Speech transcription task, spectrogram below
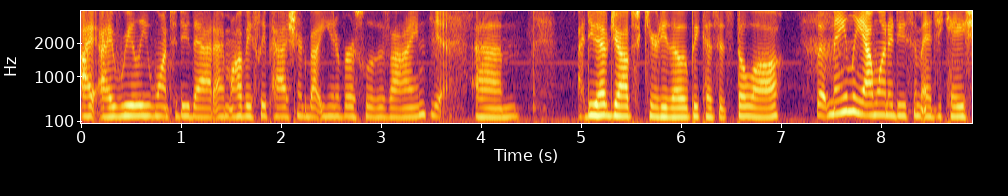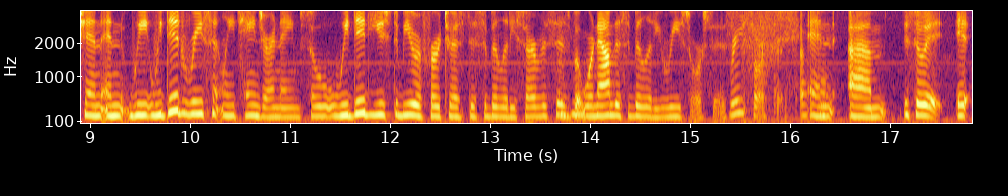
I, I really want to do that. I'm obviously passionate about universal design. Yes. Um, I do have job security though because it's the law. But mainly, I want to do some education, and we, we did recently change our name. So we did used to be referred to as Disability Services, but we're now Disability Resources. Resources. Okay. And um, so it, it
